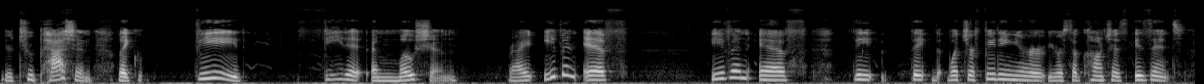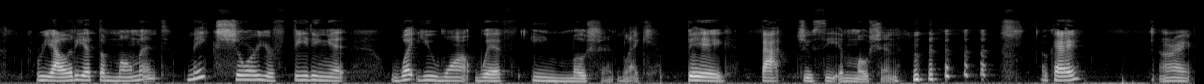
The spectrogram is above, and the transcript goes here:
your true passion. Like, feed, feed it emotion, right? Even if, even if the, the what you're feeding your, your subconscious isn't reality at the moment, make sure you're feeding it what you want with emotion, like big, fat, juicy emotion. okay? All right.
